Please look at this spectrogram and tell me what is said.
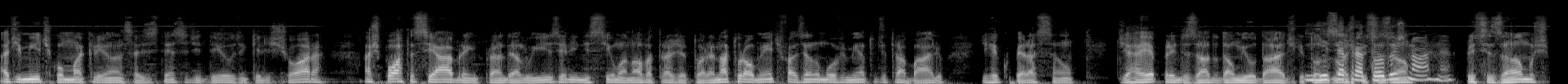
admite como uma criança a existência de Deus, em que ele chora, as portas se abrem para André Luiz e ele inicia uma nova trajetória, naturalmente fazendo um movimento de trabalho, de recuperação, de reaprendizado da humildade que todos Isso é nós é para todos nós, né? precisamos,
